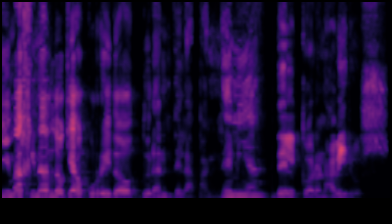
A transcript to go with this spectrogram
imaginad lo que ha ocurrido durante la pandemia del coronavirus.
